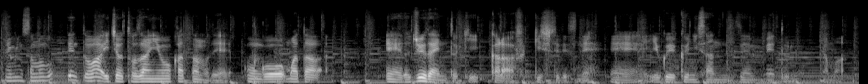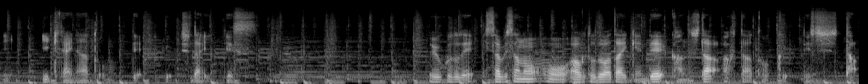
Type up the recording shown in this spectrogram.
ちなみにそのテントは一応登山用を買ったので今後また、えー、と10代の時から復帰してですね、えー、ゆくゆく2 3 0 0 0メートルの山に行きたいなと思っている次第です。ということで、久々のアウトドア体験で感じたアフタートークでした。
